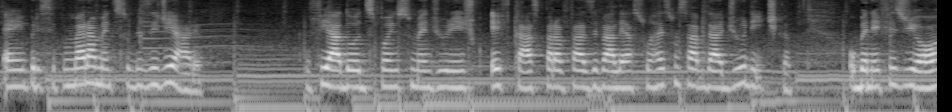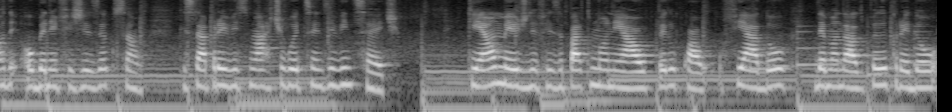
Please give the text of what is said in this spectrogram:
é, em princípio, meramente subsidiária. O fiador dispõe de instrumento jurídico eficaz para fazer valer a sua responsabilidade jurídica, o benefício de ordem ou benefício de execução, que está previsto no artigo 827. Que é um meio de defesa patrimonial pelo qual o fiador, demandado pelo credor,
